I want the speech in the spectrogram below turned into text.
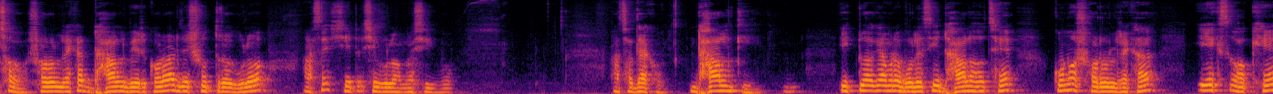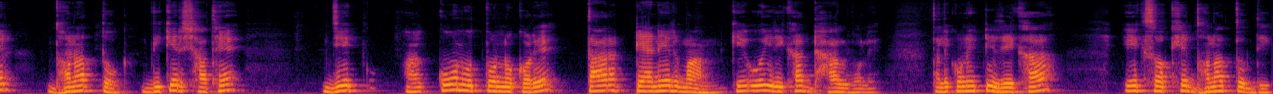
ছ, সরল রেখার ঢাল বের করার যে সূত্রগুলো আছে সেটা, সেগুলো আমরা শিখব। আচ্ছা দেখো, ঢাল কি? একটু আগে আমরা বলেছি ঢাল হচ্ছে কোনো সরল রেখা এক্স অক্ষের ধনাত্মক দিকের সাথে যে কোণ উৎপন্ন করে তার ট্যানের মানকে ওই রেখার ঢাল বলে। তাহলে কোনো একটি রেখা এক্স অক্ষের ধনাত্মক দিক,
